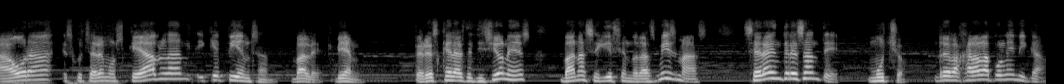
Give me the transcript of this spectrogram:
Ahora escucharemos qué hablan y qué piensan. Vale, bien. Pero es que las decisiones van a seguir siendo las mismas. ¿Será interesante? Mucho. ¿Rebajará la polémica?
